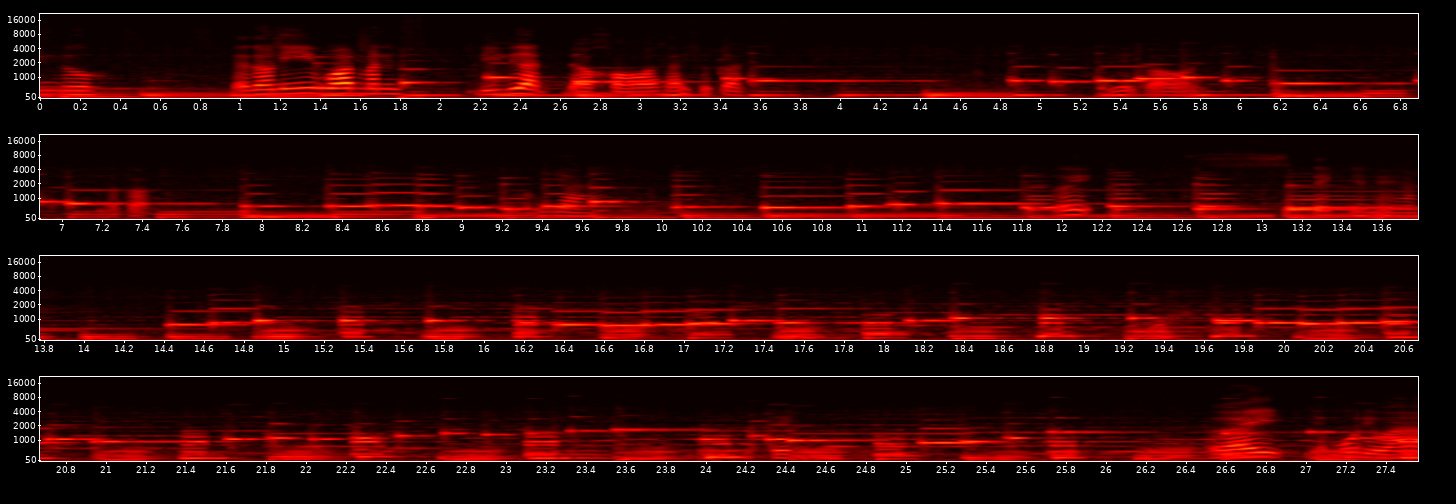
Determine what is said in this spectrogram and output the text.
ยิงดูแต่ตอนนี้บอสมันรีเลือดเดี๋ยวขอใส่ชุดก่อน ก่อน แล้วก็ผมยาเอ้ย สเต็กยังไงอะเอ้ย อย่าโม้ดิวะ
